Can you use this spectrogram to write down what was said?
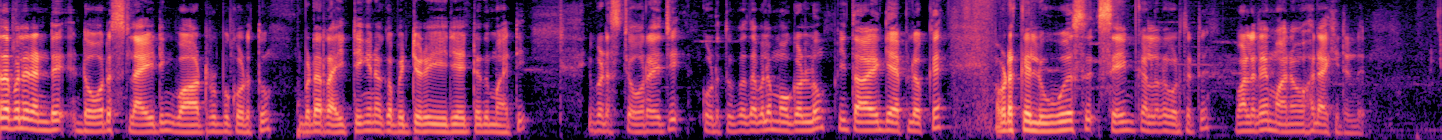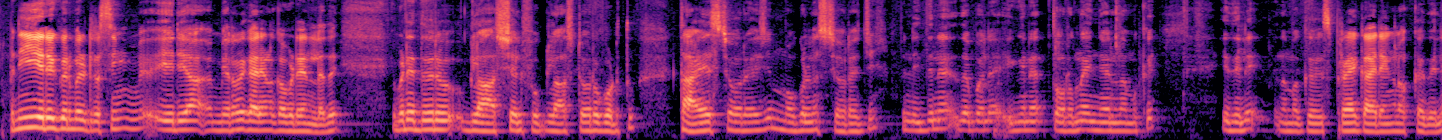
അതേപോലെ രണ്ട് ഡോർ സ്ലൈഡിങ് വാർഡ്രോബ് കൊടുത്തു. ഇവിടെ റൈറ്റിങ്ങിനൊക്കെ പറ്റിയൊരു ഏരിയ ആയിട്ട് ഇത് മാറ്റി. ഇവിടെ സ്റ്റോറേജ് കൊടുത്തു. അതേപോലെ മുകളിലും ഈ താഴെ ഗ്യാപ്പിലൊക്കെ അവിടെയൊക്കെ ലൂവേഴ്സ് സെയിം കളർ കൊടുത്തിട്ട് വളരെ മനോഹരമാക്കിയിട്ടുണ്ട് പിന്നെ ഈ ഏരിയയ്ക്ക് വരുമ്പോൾ ഡ്രസ്സിങ് ഏരിയ മിറർ കാര്യങ്ങളൊക്കെ അവിടെയാണുള്ളത്. ഇവിടെ ഇതൊരു ഗ്ലാസ് ഷെൽഫ് ഗ്ലാസ് ഡോർ കൊടുത്തു. താഴെ സ്റ്റോറേജ് മുകളിലും സ്റ്റോറേജ് പിന്നെ ഇതിന് ഇതേപോലെ ഇങ്ങനെ തുറന്നു കഴിഞ്ഞാൽ നമുക്ക് ഇതിൽ നമുക്ക് സ്പ്രേ കാര്യങ്ങളൊക്കെ ഇതിൽ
